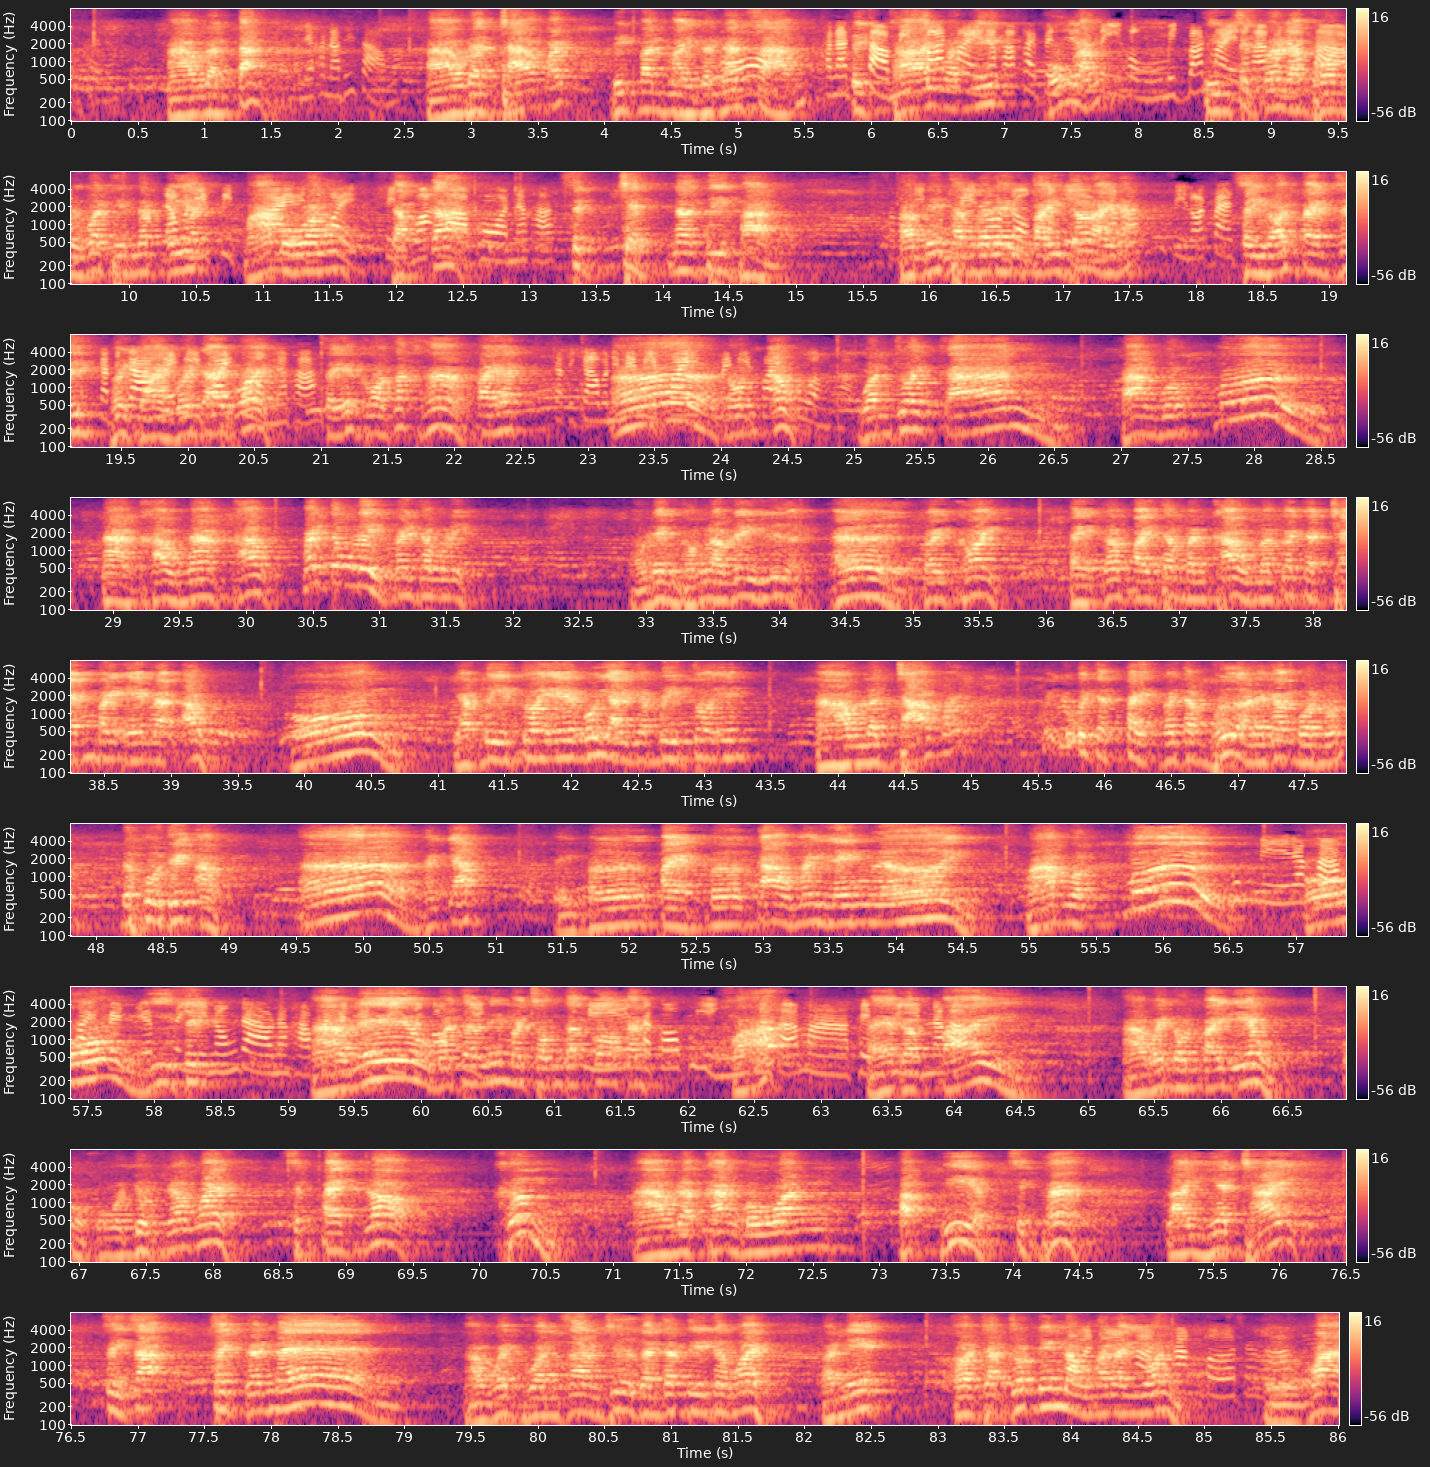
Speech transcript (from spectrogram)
เอาละตั้งวันนี้คณะที่3อะเอาละเช้าไว้ บิดบันใหม่กันนั้นสามคณะที่สามมิตรบ้านใหม่ปิดนะคะใครเป็นโค้งเอหลังซีของมิตรบ้านทีใหมม่สินะบคะวครณะพรสามหรือว่าทีมนักแล้วเรีวัยนนนี้ปิดหมาท้ายบวงด้วยศิจับวได้ราพรนะคะสิบเจ็ดนาทีผ่านตอนนี้ทำคะแนนไปเท่าไหร่นะ480 480กติเฮ้ยกาได้ไม่เว้ยมีได้ไฟเว้ยห่วงนะคะเตะก่อนสักห้าแปดกติกาวันนี้ไม่มีไฟไม่มีไฟเอ้าห่วงค่ะวันช่วยกันข้างบวงมือหน้าเข้าหน้าเข้าไม่ต้องรีบไม่ต้องรีบ เราเล่นของเราได้เรื่อยเออ ค่อยๆเตะเข้าไปถ้ามันเข้ามันก็จะแชมป์ไปเองละเอ้าโค้งอย่าบีบตัวเองผู้ใหญ่อย่าบีบตัวเองเอาละเช้าไว้ไม่รู้ว่าจะเตะไปทำเพื่ออะไรข้างบนนู้นดูดิเอาเออขยับไอ้เบอร์แปดเบอร์เก้าไม่เล็งเลย มาบวกมือพรุ่ง นี้นะคะโอ้ใครเป็นยี่ FC สิบน้องดาวนะคะใครเอาเป็นเร็ FC วตะกร้มาตอนนี้มาชมพรุ่ตะงกร้อนี้กันตะกร้อผู้หญิงขวานะคะมาเทมแต่ทีกับมนะไปคะเอาไว้นนใบเดียว โอ้โห หยุดแล้วเว้ยสิบแปดรอบครึ่งเอาละข้างบวนพับเพียบสิบห้าไล่เฮียใช้สิจะสิบคะแนนเอาไว้ควรสร้างชื่อกันสักทีเถอะไว้ยวันนี้ต่อจากชุดนี้หน่องอะไรยนต์ช่างเบิร์ดนะหรือคะว่า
